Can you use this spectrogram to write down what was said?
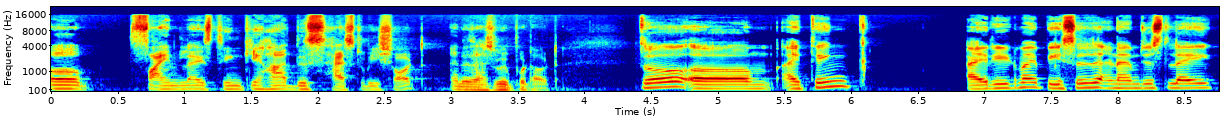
uh, a finalized thing? Ki, ha, this has to be shot and this has to be put out. So um, I think I read my pieces and I'm just like,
